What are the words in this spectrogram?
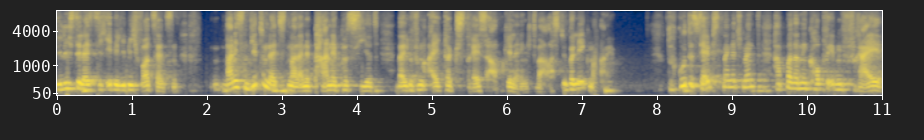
Die Liste lässt sich eh beliebig fortsetzen. Wann ist denn dir zum letzten Mal eine Panne passiert, weil du vom Alltagsstress abgelenkt warst? Überleg mal. Durch gutes Selbstmanagement hat man dann den Kopf eben frei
